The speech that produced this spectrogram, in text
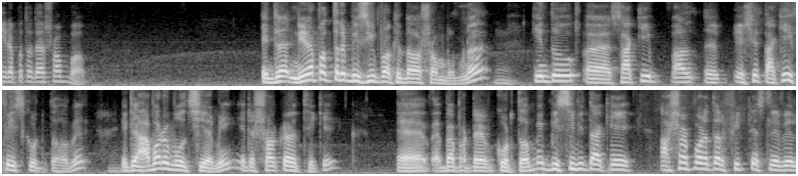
নিরাপত্তা দেওয়া সম্ভব? এটা নিরাপত্তার বেশি পক্ষে দেওয়া সম্ভব না। কিন্তু সাকিব এসে তাকেই ফেস করতে হবে। এটা আবারও বলছি আমি এটা সরকারের থেকে ব্যাপারটা করতে হবে। বিসিবি তাকে আসার পরে তার ফিটনেস লেভেল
